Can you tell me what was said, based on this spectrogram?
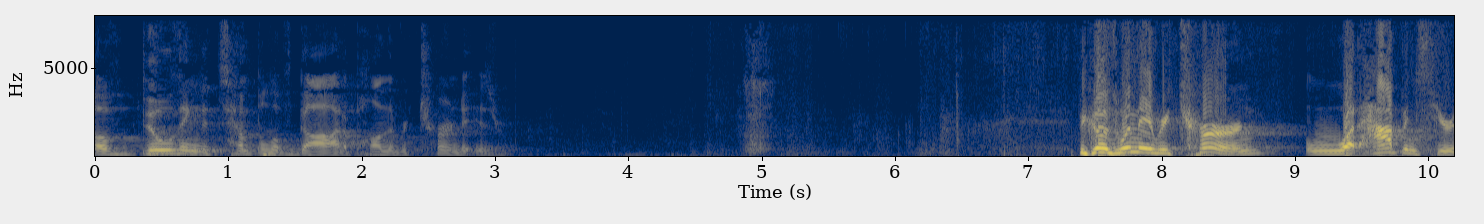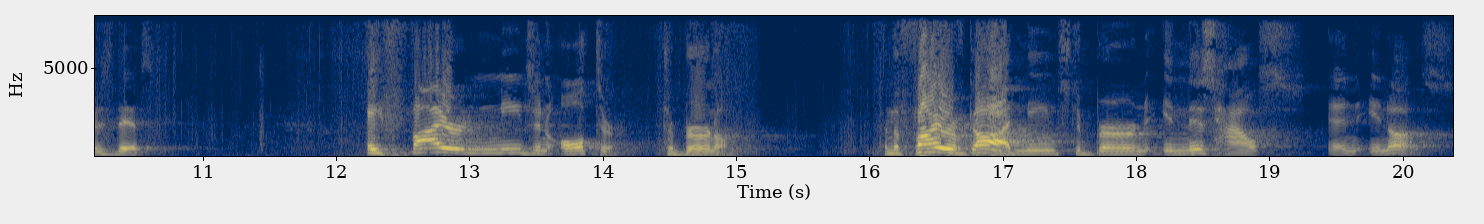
of building the temple of God upon the return to Israel. Because when they return, what happens here is this a fire needs an altar to burn on. And the fire of God needs to burn in this house and in us.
